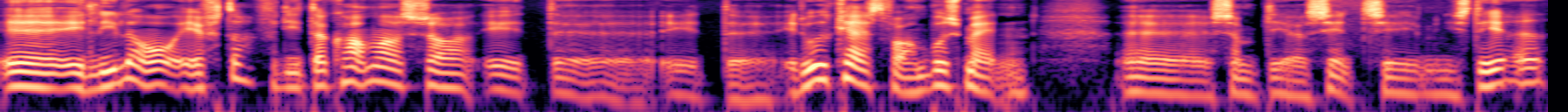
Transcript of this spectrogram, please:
øh, et lille år efter, fordi der kommer så et, øh, et, øh, et udkast fra ombudsmanden, øh, som bliver sendt til ministeriet,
